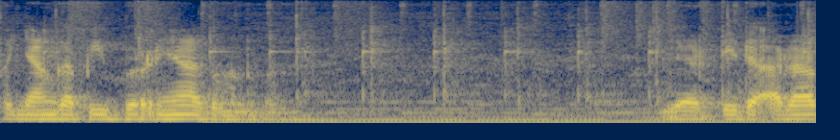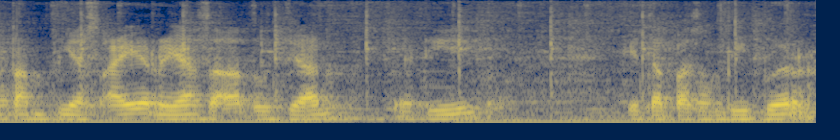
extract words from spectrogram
penyangga fibernya teman-teman. Biar tidak ada tampias air ya saat hujan. Jadi kita pasang fiber.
